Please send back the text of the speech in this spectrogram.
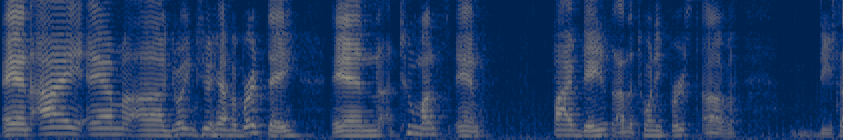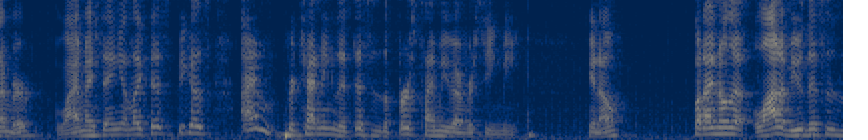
And I am uh, going to have a birthday in two months and five days on the 21st of December. Why am I saying it like this? Because I'm pretending that this is the first time you've ever seen me. You know? But I know that a lot of you, this is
